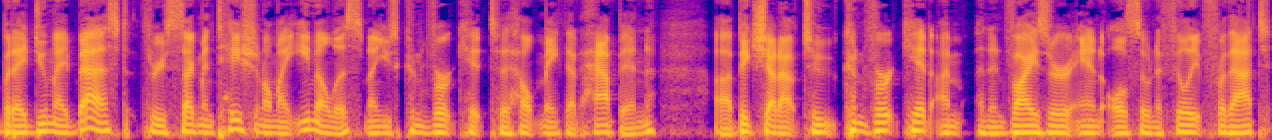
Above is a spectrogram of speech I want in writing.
But I do my best through segmentation on my email list, and I use ConvertKit to help make that happen. Uh, big shout out to ConvertKit. I'm an advisor and also an affiliate for that.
